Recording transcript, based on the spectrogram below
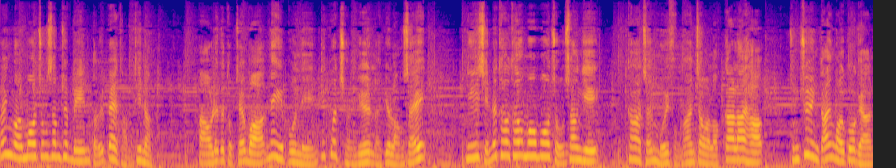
喺按摩中心出面對啤談天啊！爆你個讀者話呢半年啲骨場越嚟越狼死，以前都偷偷摸摸做生意，家陣每逢晏晝就落街拉客，仲專揀外国人，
